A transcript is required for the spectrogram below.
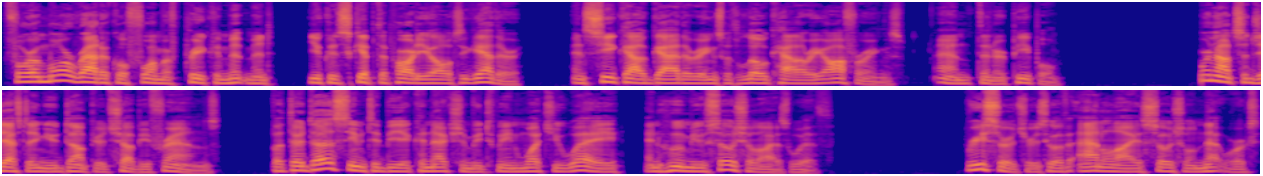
For a more radical form of pre commitment, you could skip the party altogether and seek out gatherings with low calorie offerings and thinner people. We're not suggesting you dump your chubby friends, but there does seem to be a connection between what you weigh and whom you socialize with. Researchers who have analyzed social networks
